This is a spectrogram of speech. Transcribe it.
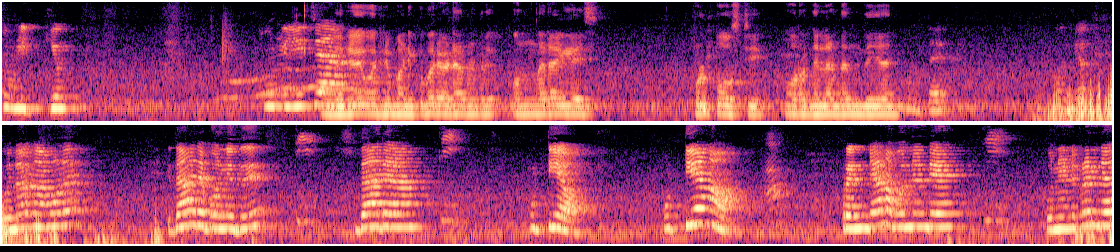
ചുളിക്കും. ഒരു മണിക്ക് പരിപാടി പറഞ്ഞിട്ട് ഒന്നര കഴിച്ച് ഫുൾ പോസ്റ്റ് ഉറങ്ങില്ലാണ്ട് എന്ത് ചെയ്യാൻ? ഇതാരാ പൊന്നിത് ഇതാരാ? കുട്ടിയോ? കുട്ടിയാണോ? ഫ്രണ്ടാണോ പൊന്നുന്റെ പൊന്നുന്റെ ഫ്രണ്ടാ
